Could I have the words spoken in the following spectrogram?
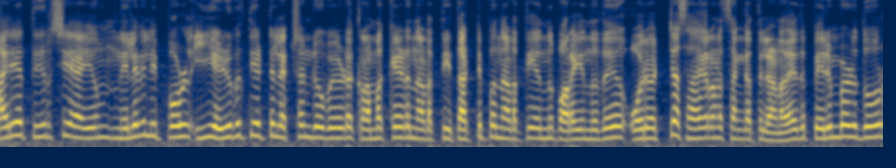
ആര്യ തീർച്ചയായും നിലവിലിപ്പോൾ ഈ എഴുപത്തിയെട്ട് ലക്ഷം രൂപയുടെ ക്രമക്കേട് നടത്തി തട്ടിപ്പ് നടത്തി എന്ന് പറയുന്നത് ഒരൊറ്റ സഹകരണ സംഘത്തിലാണ്. അതായത് പെരുമ്പഴുതൂർ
